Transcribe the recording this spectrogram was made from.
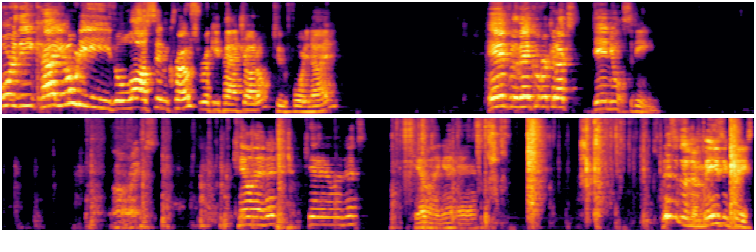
For the Coyotes, Lawson Crouse, rookie patch auto, 249. And for the Vancouver Canucks, Daniel Sedin. All right. Killing it, killing it, killing it. This is an amazing case.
